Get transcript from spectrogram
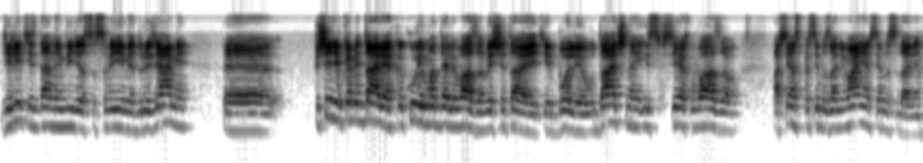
Делитесь данным видео со своими друзьями. Пишите в комментариях, какую модель ВАЗа вы считаете более удачной из всех ВАЗов. А всем спасибо за внимание, всем до свидания.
